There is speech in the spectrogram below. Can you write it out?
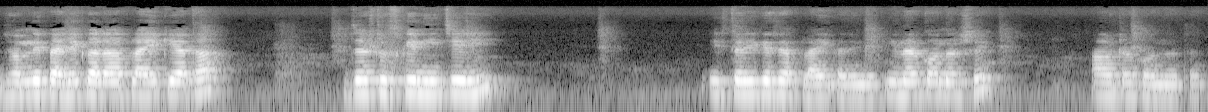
जो हमने पहले कलर अप्लाई किया था जस्ट उसके नीचे ही इस तरीके से अप्लाई करेंगे इनर कॉर्नर से आउटर कॉर्नर तक।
